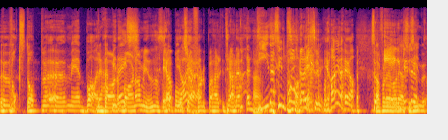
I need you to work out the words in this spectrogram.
øh, vokste opp øh, med bare happy barna, days. barna mine som skal på Old ja, ja, ja. Trafford på hel til helga. Det er de det er synd på! De er synd på. Ja, ja, ja. Ja, for det var det jeg skulle si.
